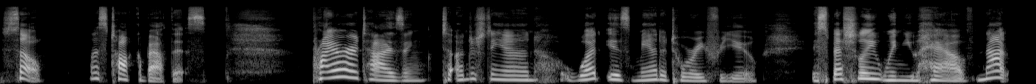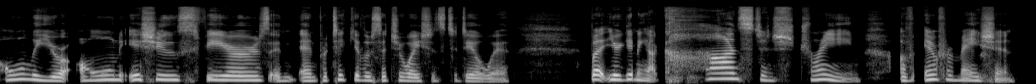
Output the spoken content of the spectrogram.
So let's talk about this prioritizing to understand what is mandatory for you, especially when you have not only your own issues, fears, and, and particular situations to deal with, but you're getting a constant stream of information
